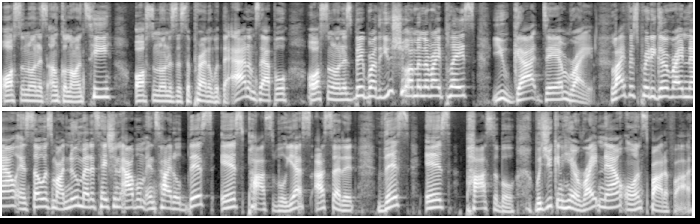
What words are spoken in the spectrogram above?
also known as Uncle T, also known as the soprano with the Adam's apple, also known as Big Brother. You sure I'm in the right place? You goddamn right. Life is pretty good right now, and so is my new meditation album entitled This Is Possible. Yes, I said it. This is possible, which you can hear right now on Spotify.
